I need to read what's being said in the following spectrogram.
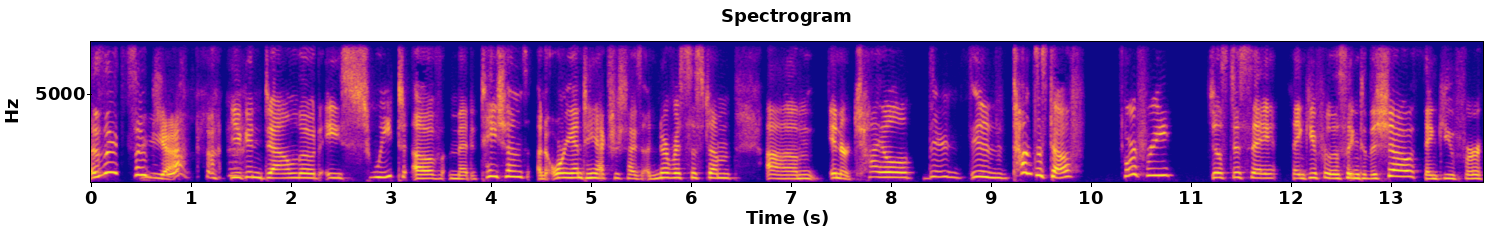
is it so cute? yeah. You can download a suite of meditations, an orienting exercise, a nervous system, um, inner child, there, there tons of stuff for free. Just to say thank you for listening to the show. Thank you for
